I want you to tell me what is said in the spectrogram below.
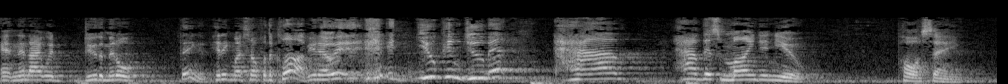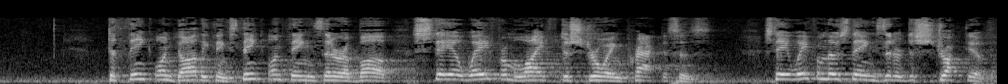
and then I would do the middle thing, hitting myself with a club. You know, it, it, you can do better. Have, have this mind in you, Paul is saying. To think on godly things, think on things that are above. Stay away from life destroying practices. Stay away from those things that are destructive.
